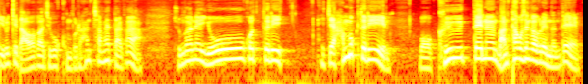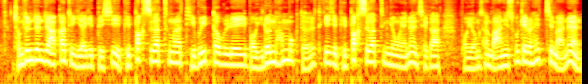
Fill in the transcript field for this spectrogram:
이렇게 나와 가지고 공부를 한참 했다가 중간에 요것들이 이제 항목들이 뭐 그때는 많다고 생각을 했는데 점점 점점 아까도 이야기했듯이 빅박스 같은 거나 DVWA 뭐 이런 항목들 특히 이제 빅박스 같은 경우에는 제가 뭐 영상 많이 소개를 했지만은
